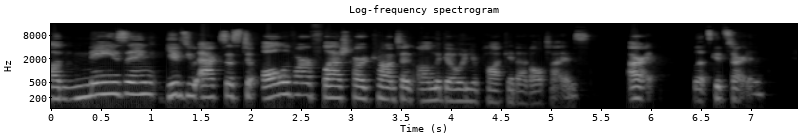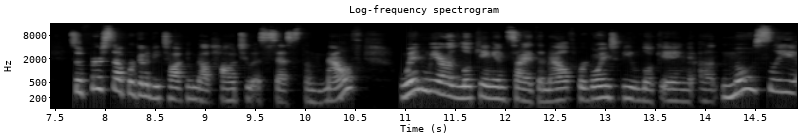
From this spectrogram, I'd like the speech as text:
Amazing, gives you access to all of our flashcard content on the go in your pocket at all times. All right, let's get started. So first up, we're going to be talking about how to assess the mouth. When we are looking inside the mouth, we're going to be looking uh, mostly,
